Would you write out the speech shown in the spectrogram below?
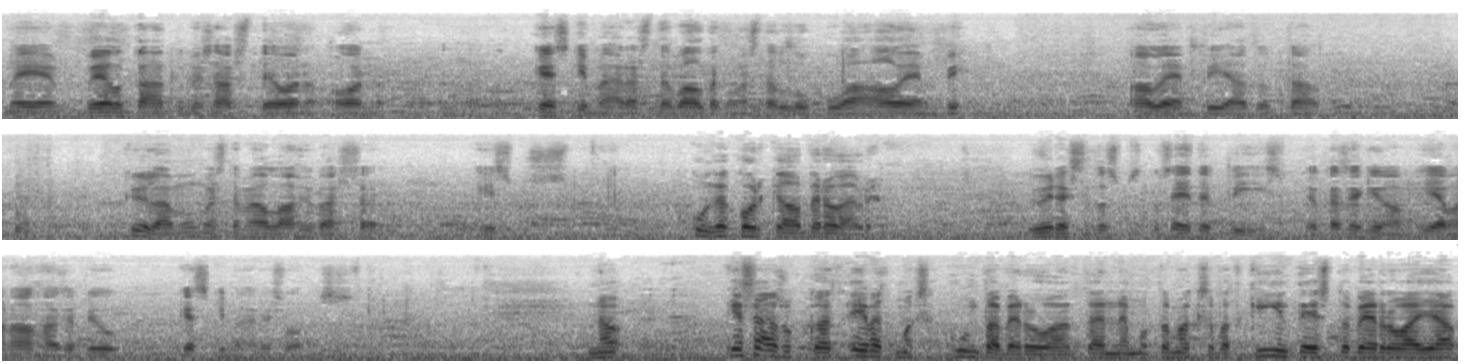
meidän velkaantumisaste on, on keskimääräistä valtakunnasta lukua alempi. alempi ja tota, kyllä mun mielestä me ollaan hyvässä iskussa. Kuinka korkea on veroäyri? 19,75, joka sekin on hieman alhaisempi kuin keskimäärin Suomessa. No, kesäasukkaat eivät maksa kuntaveroa tänne, mutta maksavat kiinteistöveroa ja,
